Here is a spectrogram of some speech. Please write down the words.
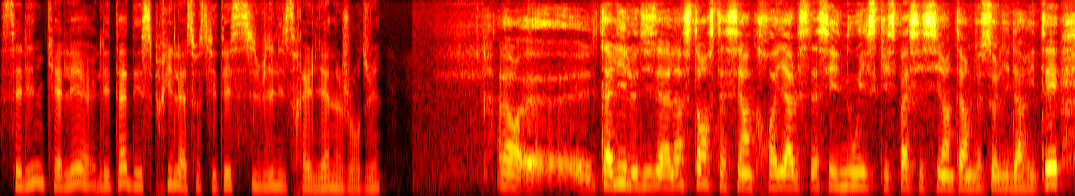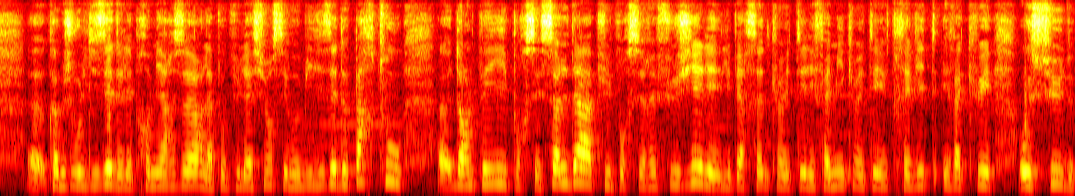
Céline, quel est l'état d'esprit de la société civile israélienne aujourd'hui? Alors, euh, le disait à l'instant, c'est assez incroyable, c'est assez inouï ce qui se passe ici en termes de solidarité. Euh, comme je vous le disais, dès les premières heures, la population s'est mobilisée de partout euh, dans le pays pour ses soldats, puis pour ses réfugiés, les, les, personnes qui ont été, les familles qui ont été très vite évacuées au sud,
